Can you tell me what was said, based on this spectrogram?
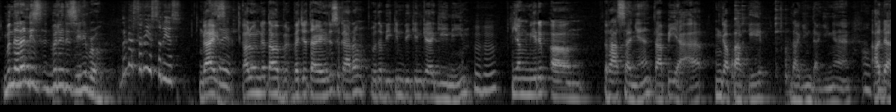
Beneran dibeli di sini, bro. Bener serius serius. Guys, kalau nggak tahu vegetarian itu sekarang udah bikin-bikin kayak gini, Mhm. yang mirip um, rasanya, tapi ya nggak pakai daging-dagingan. Oke. Ada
